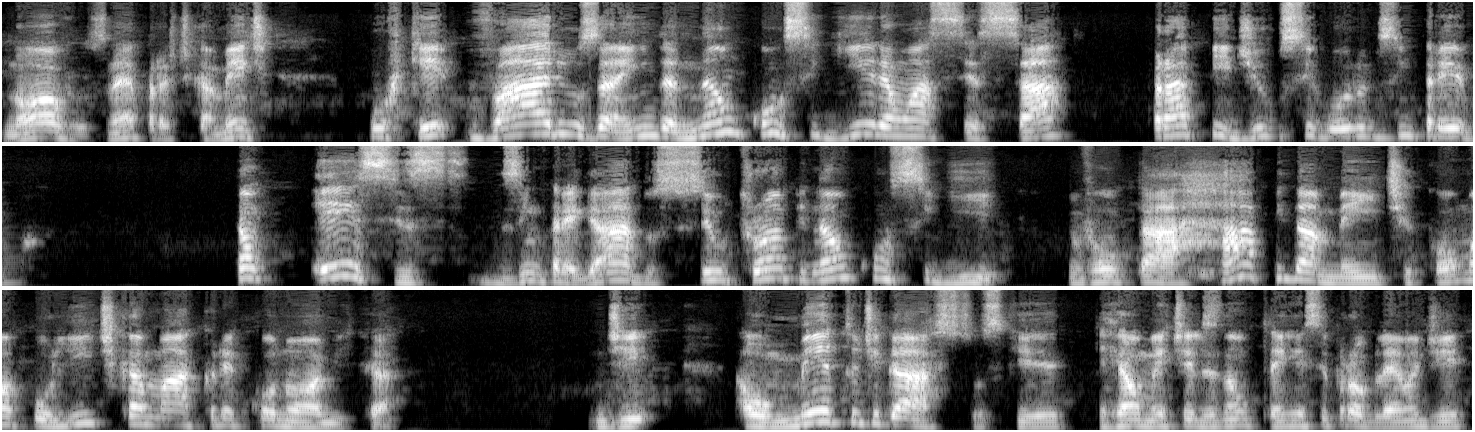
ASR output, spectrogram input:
novos, né, praticamente, porque vários ainda não conseguiram acessar para pedir o seguro-desemprego. Então, esses desempregados, se o Trump não conseguir voltar rapidamente com uma política macroeconômica de aumento de gastos, que realmente eles não têm esse problema de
